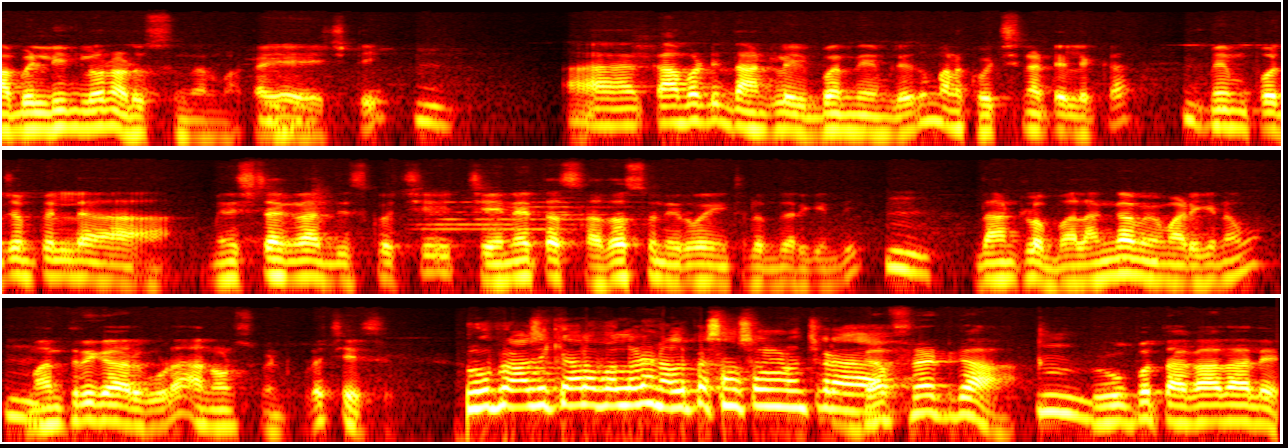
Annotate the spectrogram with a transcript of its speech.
ఆ బిల్డింగ్లో నడుస్తుంది అనమాట ఐఐహెచ్టి. కాబట్టి దాంట్లో ఇబ్బంది ఏం లేదు మనకు వచ్చినట్టే లెక్క. మేము. పోచంపల్లి మినిస్టర్ గారు తీసుకొచ్చి చేనేత సదస్సు నిర్వహించడం జరిగింది. దాంట్లో బలంగా మేము అడిగినాము. మంత్రి గారు కూడా అనౌన్స్మెంట్ కూడా చేశారు. గ్రూప్ రాజకీయాల వల్లనే నలభై సంవత్సరాల నుంచి ఇక్కడ డెఫినెట్గా. రూప తగాదాలే.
